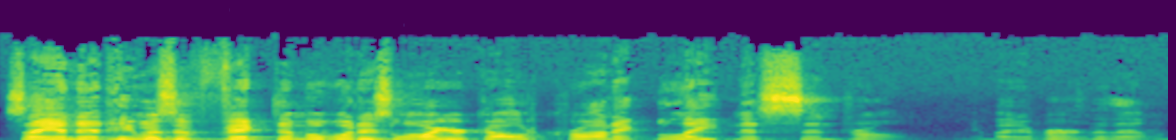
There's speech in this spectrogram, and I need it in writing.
saying that he was a victim of what his lawyer called chronic lateness syndrome. Anybody ever heard of that one?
